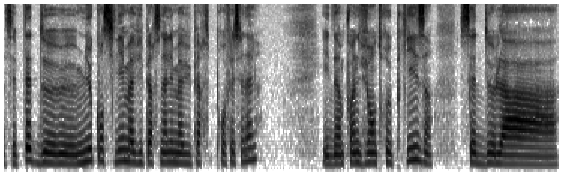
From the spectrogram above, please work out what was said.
c'est peut-être de mieux concilier ma vie personnelle et ma vie professionnelle. Et d'un point de vue entreprise, c'est de la,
